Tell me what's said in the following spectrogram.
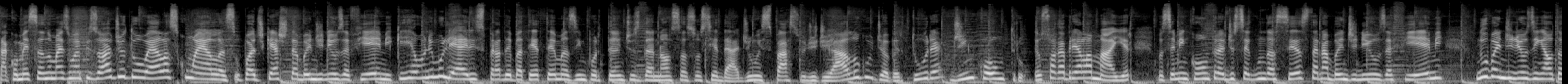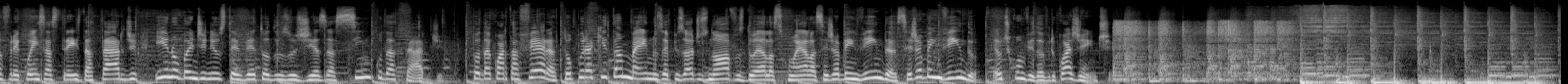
Tá começando mais um episódio do Elas com Elas, o podcast da Band News FM que reúne mulheres para debater temas importantes da nossa sociedade. Um espaço de diálogo, de abertura, de encontro. Eu sou a Gabriela Maier. Você me encontra de segunda a sexta na Band News FM, no Band News em alta frequência às três da tarde e no Band News TV todos os dias às cinco da tarde. Toda quarta-feira, tô por aqui também nos episódios novos do Elas com Elas. Seja bem-vinda, seja bem-vindo. Eu te convido a vir com a gente.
